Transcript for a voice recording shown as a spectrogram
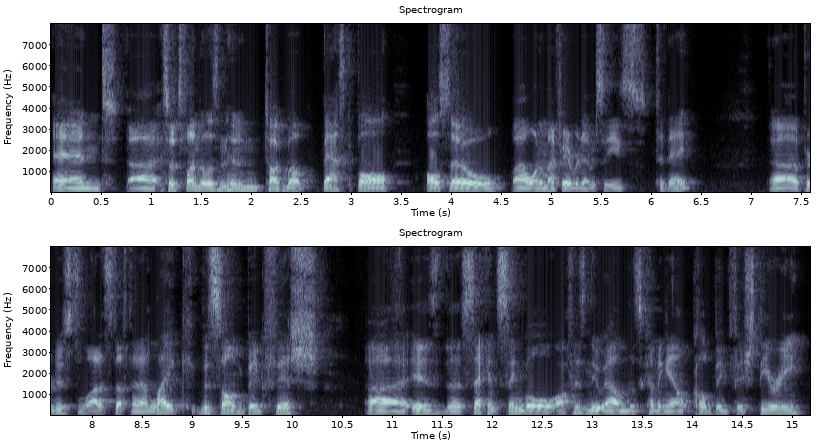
and uh, so it's fun to listen to him talk about basketball. Also, uh, one of my favorite MCs today. Uh, produced a lot of stuff that I like. This song, Big Fish, uh, is the second single off his new album that's coming out called Big Fish Theory.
